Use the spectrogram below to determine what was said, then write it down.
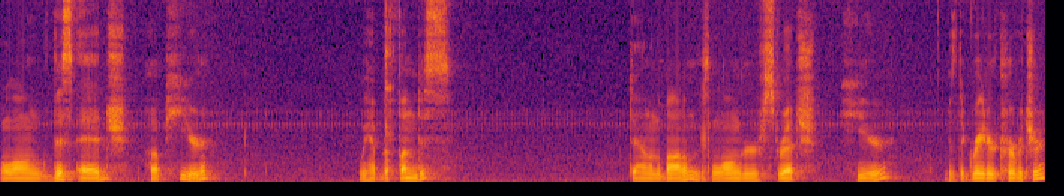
along this edge up here we have the fundus down on the bottom. This longer stretch here is the greater curvature.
